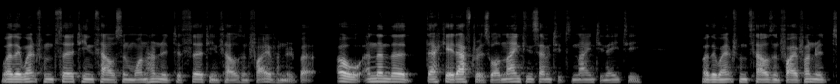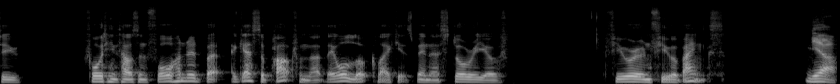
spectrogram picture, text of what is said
where they went from 13,100 to 13,500. But oh, and then the decade after as well, 1970 to 1980, where they went from 1,500 to 14,400. But I guess apart from that, they all look like it's been a story of fewer and fewer banks. Yeah,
